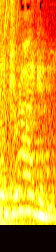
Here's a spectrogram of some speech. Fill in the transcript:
The dragon.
